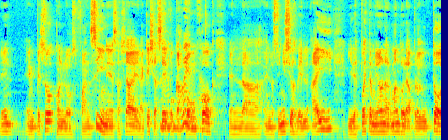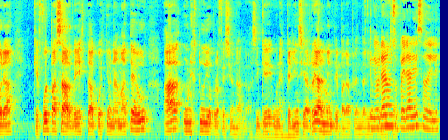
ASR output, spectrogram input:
Él empezó con los fanzines allá en aquellas épocas, con Hawk, en, la, en los inicios del AI, y después terminaron armando la productora que fue pasar de esta cuestión amateur a un estudio profesional. Así que una experiencia realmente para aprender. Y, lograron superar eso del,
